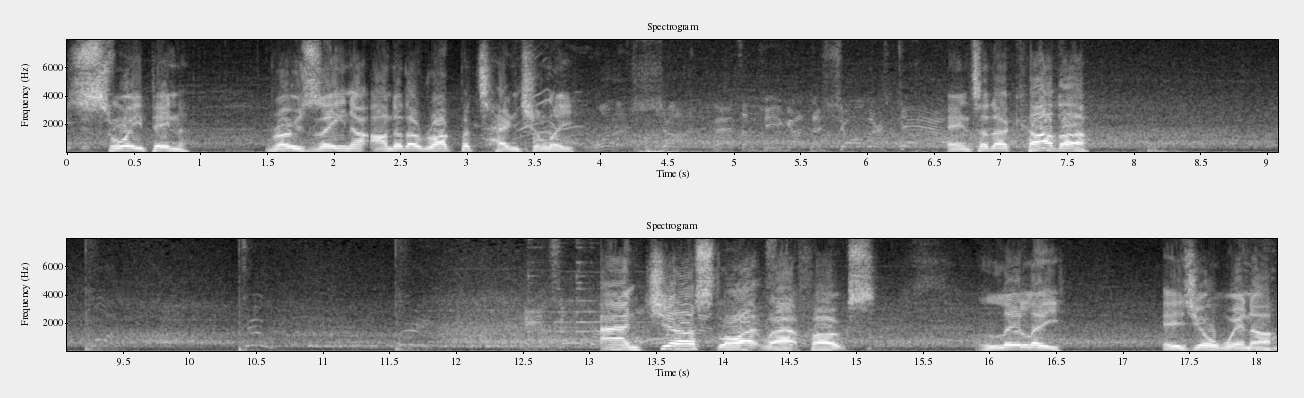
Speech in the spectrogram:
sweeping Rosina under the rug potentially. Into the cover. And just like that, folks, Lily is your winner.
